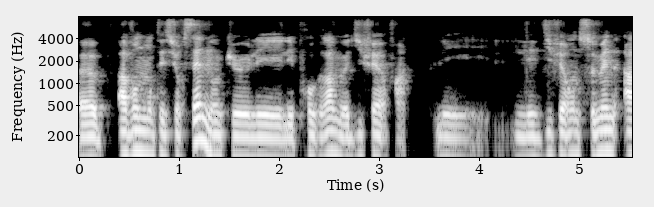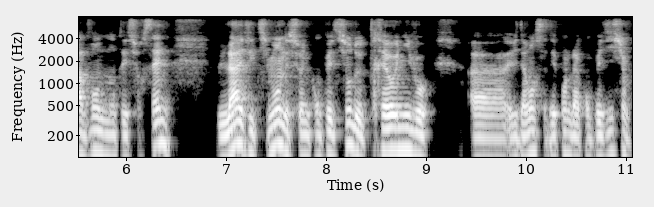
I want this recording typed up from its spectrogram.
euh, avant de monter sur scène, donc les, les programmes différents, enfin, les, différentes semaines avant de monter sur scène, là, effectivement, on est sur une compétition de très haut niveau. Évidemment, ça dépend de la compétition.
